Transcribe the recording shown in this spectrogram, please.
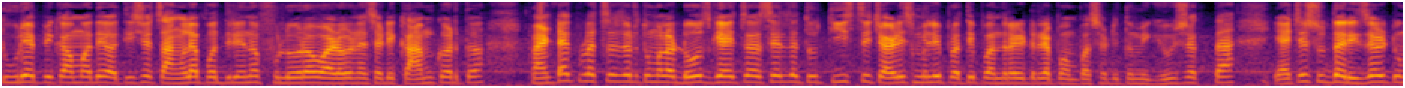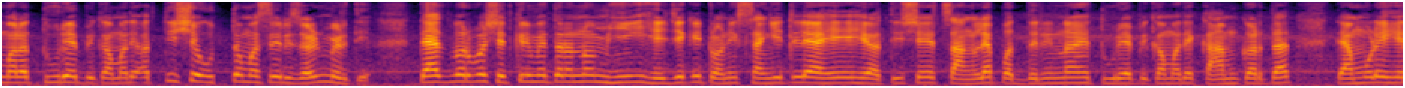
तुऱ्या पिकामध्ये अतिशय चांगल्या पद्धतीनं फुलोरा वाढवण्यासाठी काम करतं. फॅन्टॅक प्लसचा जर तुम्हाला डोस घ्यायचा असेल तर तो तीस ते चाळीस मिली प्रति पंधरा लिटर या पंपासाठी तुम्ही घेऊ शकता. याचे सुद्धा रिझल्ट तुम्हाला तूर या पिकामध्ये अतिशय उत्तम असे रिझल्ट मिळतील. त्याचबरोबर शेतकरी मित्रांनो मी हे जे काही टॉनिक सांगितले आहे हे अतिशय चांगल्या पद्धतीनं हे तूर या पिकामध्ये काम करतात. त्यामुळे हे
